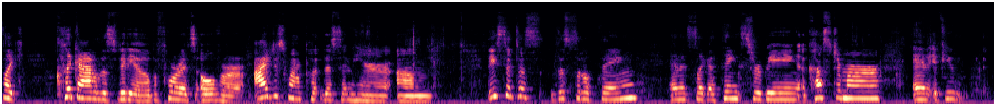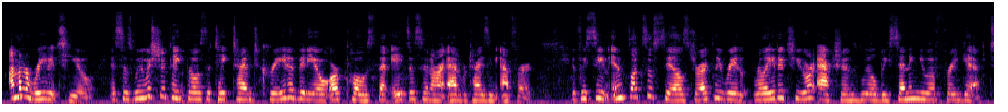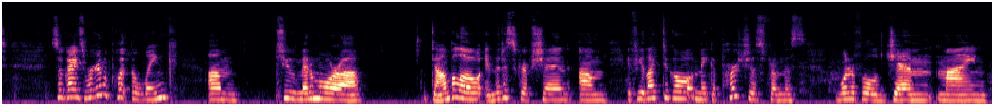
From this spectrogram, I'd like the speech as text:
Like click out of this video before it's over, I just want to put this in here. Um, they sent us this little thing, and it's like a thanks for being a customer. And if you, I'm going to read it to you. It says, We wish to thank those that take time to create a video or post that aids us in our advertising effort. If we see an influx of sales directly re- related to your actions, we will be sending you a free gift. So, guys, we're going to put the link um, to Metamora down below in the description. Um, if you'd like to go make a purchase from this wonderful gem mine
